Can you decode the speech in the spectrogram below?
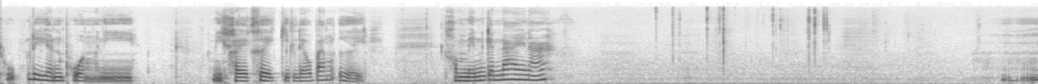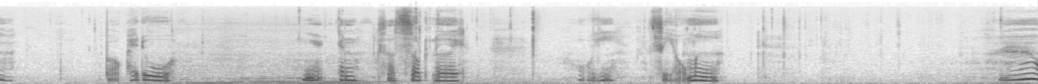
ทุเรียนพวงมณี มีใครเคยกินแล้วบ้างเอ่ย คอมเมนต์กันได้นะอบอกให้ดูเงี้ยกันสดๆเลยโอ้ยเสียวมือ อ้าว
